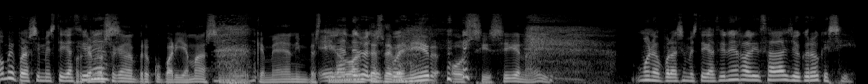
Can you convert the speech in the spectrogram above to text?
Hombre, por las investigaciones... Porque no sé qué me preocuparía más, que me hayan investigado antes, de venir o si siguen ahí. Bueno, por las investigaciones realizadas yo creo que sí,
